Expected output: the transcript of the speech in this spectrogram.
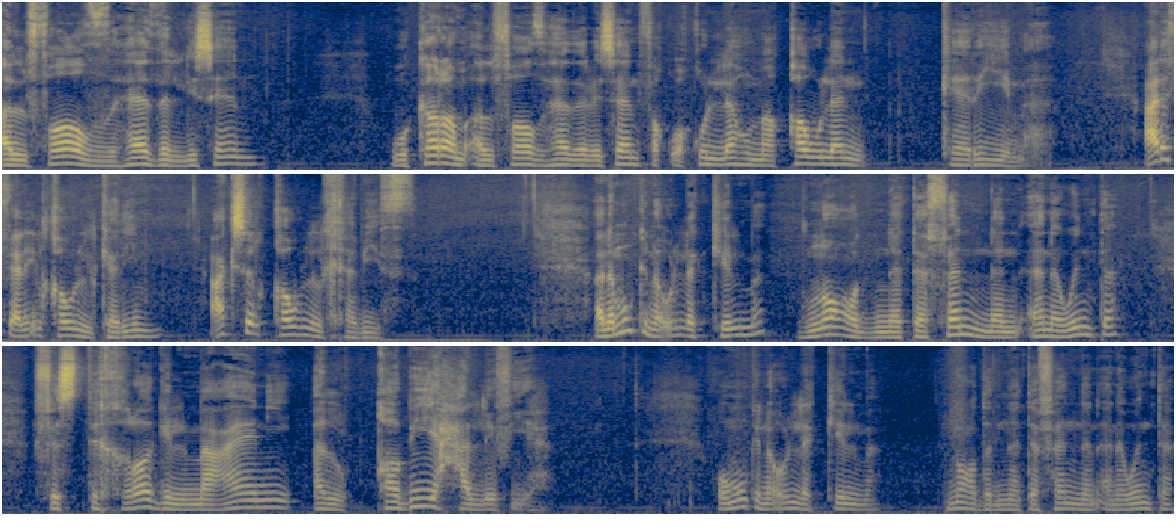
ألفاظ هذا اللسان وكرم ألفاظ هذا اللسان وقل لهما قولا كريما. عارف يعني إيه القول الكريم؟ عكس القول الخبيث. أنا ممكن أقول لك كلمة نقعد نتفنن أنا وأنت في استخراج المعاني القبيحة اللي فيها. وممكن أقول لك كلمة نقعد نتفنن أنا وأنت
